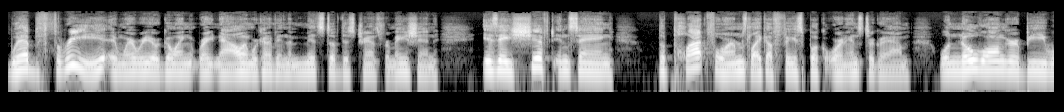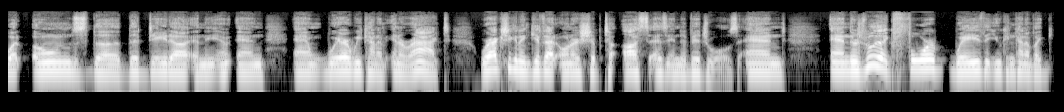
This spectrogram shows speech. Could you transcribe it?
web 3 and where we are going right now and we're kind of in the midst of this transformation is a shift in saying the platforms like a Facebook or an Instagram will no longer be what owns the the data and the and and where we kind of interact. We're actually going to give that ownership to us as individuals. And and there's really like four ways that you can kind of like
